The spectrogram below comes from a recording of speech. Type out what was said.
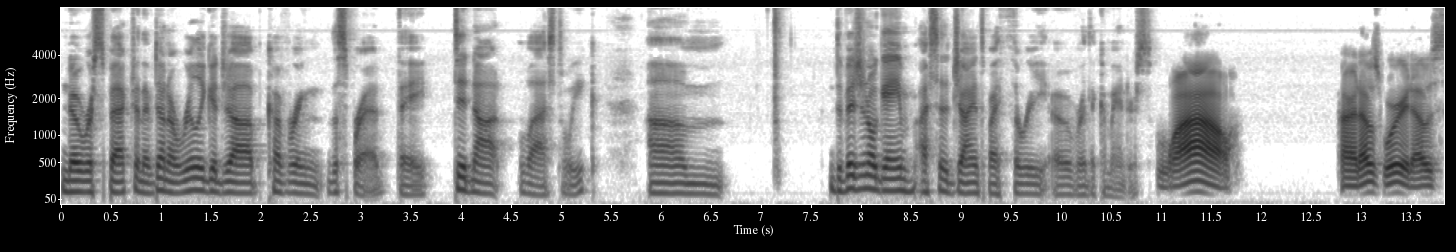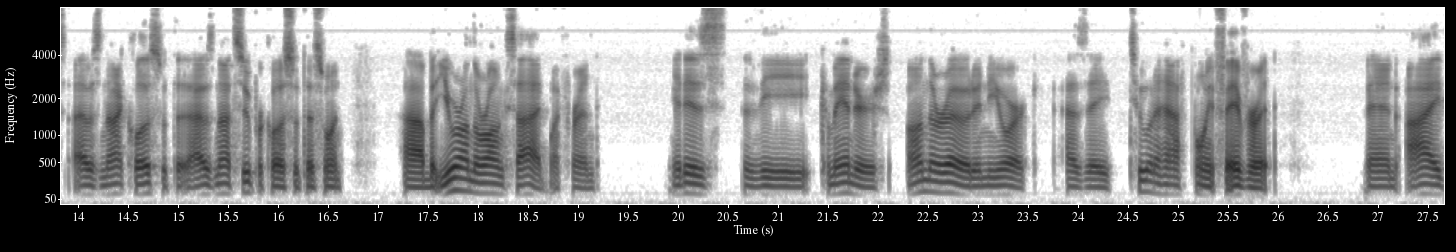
no respect, and they've done a really good job covering the spread. They did not last week. Um, divisional game, I said Giants by three over the Commanders. Wow. All right, I was worried. I was I was not close with the. I was not super close with this one, uh, but you were on the wrong side, my friend. It is the Commanders on the road in New York as a two and a half point favorite, and I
